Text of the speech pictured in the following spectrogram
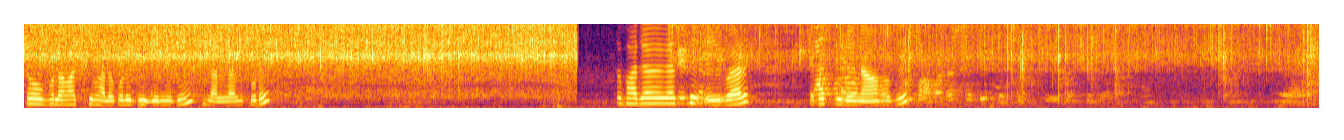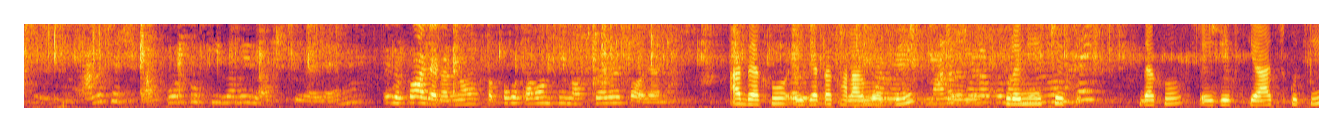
তো ভোলা মাছকে ভালো করে ভেজে নেবে, লাল লাল করে। তো ভাজা হয়ে গেছে, এইবার এটা তুলে নেওয়া হবে। সম্পর্ক নষ্ট হয়ে যায় হ্যাঁ? যায় না কখন কি নষ্ট হয়ে যায় পাওয়া যায় না। আর দেখো, এই যে একটা থালার মধ্যে তুলে নিয়েছে। দেখো, এই যে পেঁয়াজ কুচি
